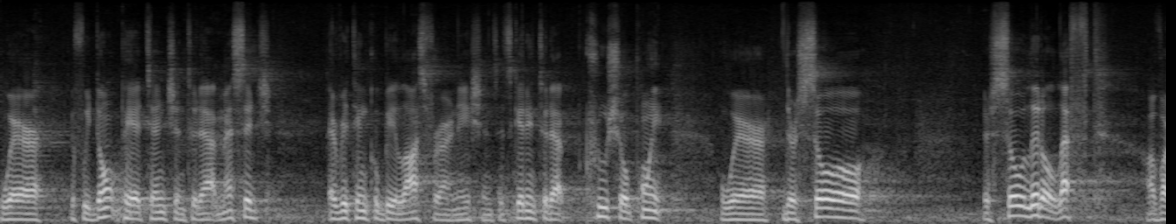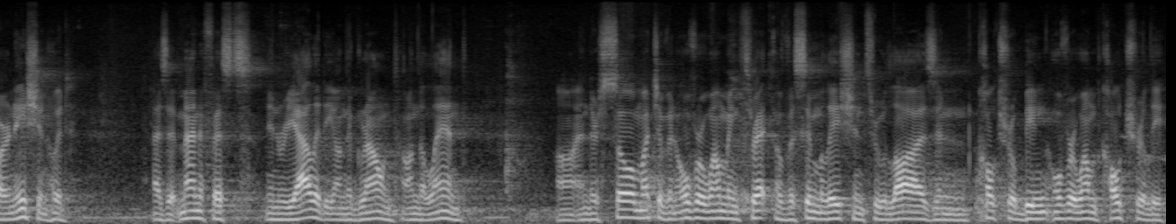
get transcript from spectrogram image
where if we don't pay attention to that message, everything could be lost for our nations. It's getting to that crucial point where there's so, there's so little left of our nationhood as it manifests in reality on the ground, on the land. Uh, and there's so much of an overwhelming threat of assimilation through laws and cultural being overwhelmed culturally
